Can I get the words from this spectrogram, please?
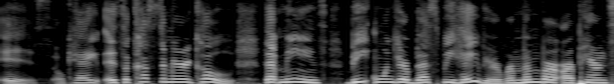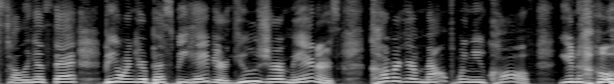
is, okay? It's a customary code. That means be on your best behavior. Remember our parents telling us that? Be on your best behavior. Use your manners. Cover your mouth when you cough. You know,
